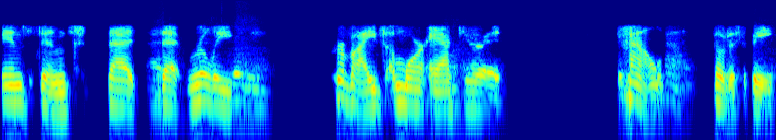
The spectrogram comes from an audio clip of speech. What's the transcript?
instance, that that really provides a more accurate count, so to speak.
